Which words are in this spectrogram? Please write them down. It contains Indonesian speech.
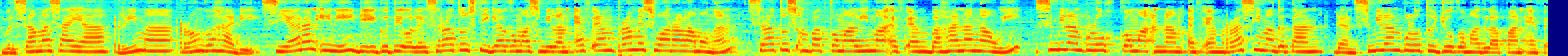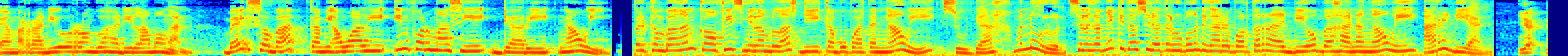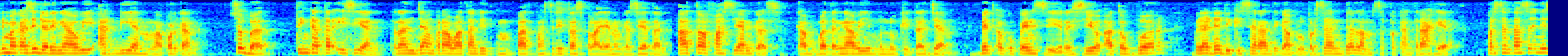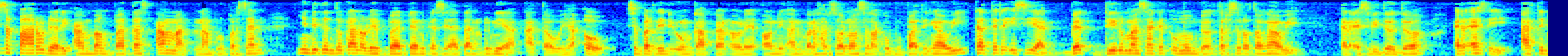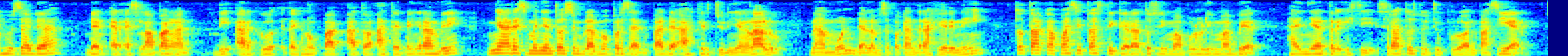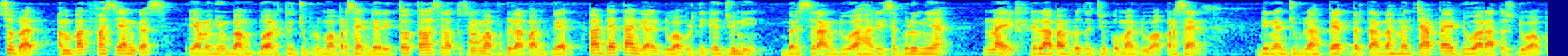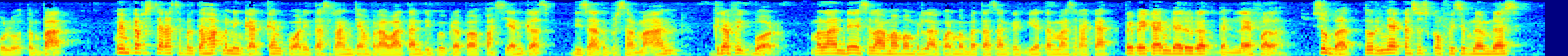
Bersama saya, Rima Ronggohadi. Siaran ini diikuti oleh 103,9 FM Prameswara Lamongan 104,5 FM Bahana Ngawi 90,6 FM Rasi Magetan dan 97,8 FM Radio Ronggohadi Lamongan Baik sobat, kami awali informasi dari Ngawi. Perkembangan COVID-19 di Kabupaten Ngawi sudah menurun. Selengkapnya kita sudah terhubung dengan reporter Radio Bahana Ngawi, Ardian. Ya, terima kasih dari Ngawi, Ardian melaporkan. Sobat, tingkat terisian ranjang perawatan di tempat fasilitas pelayanan kesehatan atau Fasiankes Kabupaten Ngawi menukik tajam. Bed occupancy ratio atau BOR berada di kisaran 30% dalam sepekan terakhir. Persentase ini separuh dari ambang batas aman 60% yang ditentukan oleh Badan Kesehatan Dunia atau WHO. Seperti diungkapkan oleh Oni Anwar Harsono selaku Bupati Ngawi, keterisian bed di Rumah Sakit Umum Dr. Suroto Ngawi, RS Widodo, RSI Atin Husada, dan RS Lapangan di Argo Teknopark atau ATP Ngerambe nyaris menyentuh 90% pada akhir Juni yang lalu. Namun dalam sepekan terakhir ini, total kapasitas 355 bed hanya terisi 170-an pasien. Sobat, 4 Fasiankes yang menyumbang bor 75% dari total 158 bed pada tanggal 23 Juni, berselang dua hari sebelumnya, naik 87,2 persen. Dengan jumlah bed bertambah mencapai 220 tempat. Pemkap secara bertahap meningkatkan kualitas ranjang perawatan di beberapa Fasiankes. Di saat bersamaan, grafik bor melandai selama pemberlakuan pembatasan kegiatan masyarakat, PPKM darurat, dan level. Sobat, turnya kasus COVID-19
